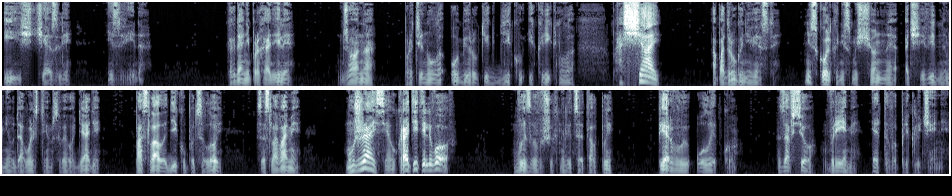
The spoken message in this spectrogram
и исчезли из вида. Когда они проходили, Джоанна протянула обе руки к Дику и крикнула «Прощай!» А подруга невесты, нисколько не смущенная очевидным неудовольствием своего дяди, послала Дику поцелуй со словами «Мужайся, укротите львов!» вызвавших на лице толпы первую улыбку за все время этого приключения.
